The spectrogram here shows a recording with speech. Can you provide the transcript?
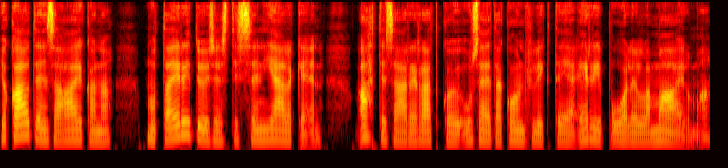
Jo kautensa aikana, mutta erityisesti sen jälkeen, Ahtisaari ratkoi useita konflikteja eri puolilla maailmaa.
